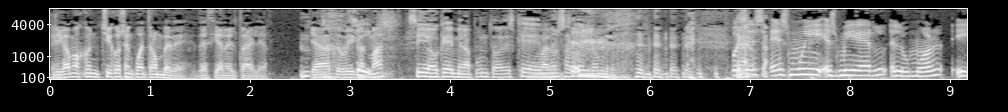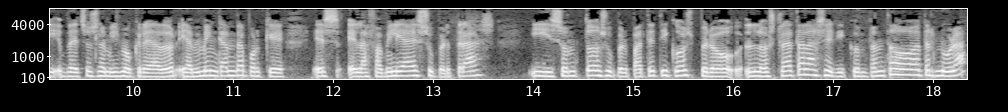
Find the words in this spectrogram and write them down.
Digamos que un chico se encuentra un bebé, decía en el tráiler. ¿Ya te ubicas Sí. más? Sí, ok, me la apunto. Es que Vale. no sabía el nombre. Pues es, es muy es muy Earl el humor y de hecho es el mismo creador y a mí me encanta porque es eh, la familia es súper trash y son todos súper patéticos pero los trata la serie con tanta ternura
